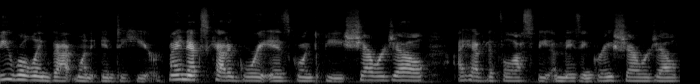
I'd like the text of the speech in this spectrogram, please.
be rolling that one into here. My next category is going to be shower gel. I have the Philosophy Amazing Grace shower gel.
